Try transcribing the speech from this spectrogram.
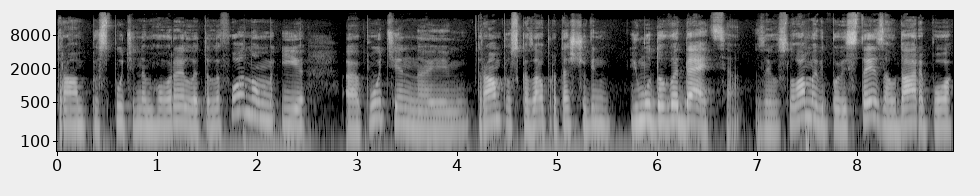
Трамп з Путіним говорили телефоном, і е, Путін і Трампу сказав про те, що він йому доведеться, за його словами, відповісти за удари по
